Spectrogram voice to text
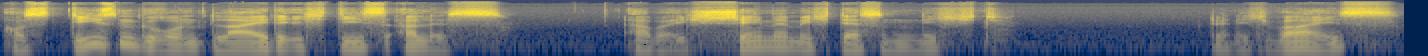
Aus diesem Grund leide ich dies alles, aber ich schäme mich dessen nicht, denn ich weiß,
